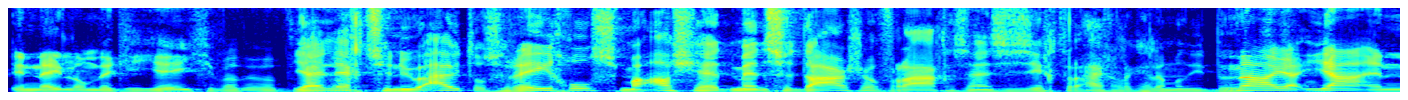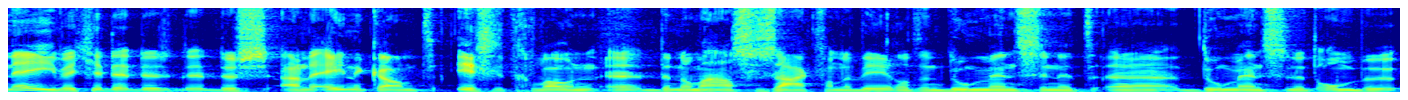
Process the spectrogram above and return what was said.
in Nederland denk je, jeetje, wat, wat Jij legt ze nu uit als regels, maar als je het mensen daar zo vragen, zijn ze zich er eigenlijk helemaal niet bewust. Nou ja, ja en nee, weet je. De, dus aan de ene kant is het gewoon uh, de normaalste zaak van de wereld en doen mensen het, uh, doen mensen het onbe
